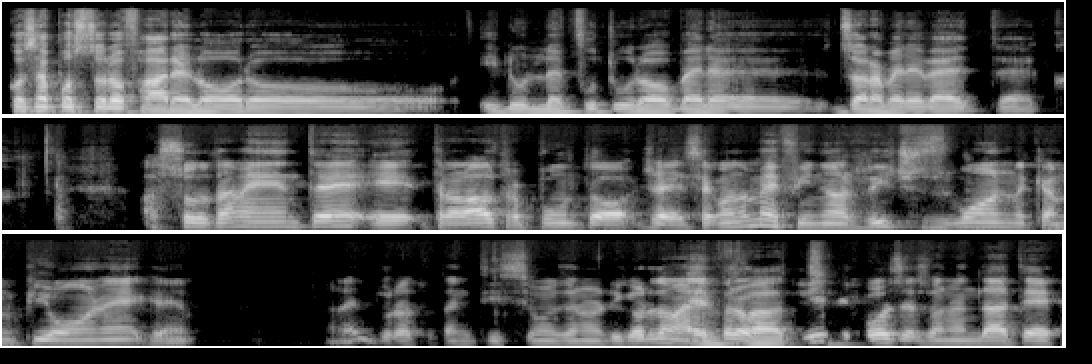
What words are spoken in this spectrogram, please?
cosa possono fare loro in un futuro mene, zona menevente ecco. assolutamente e tra l'altro appunto cioè, secondo me fino a Rich Swan campione che non è durato tantissimo se non ricordo male, eh, però le cose sono andate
